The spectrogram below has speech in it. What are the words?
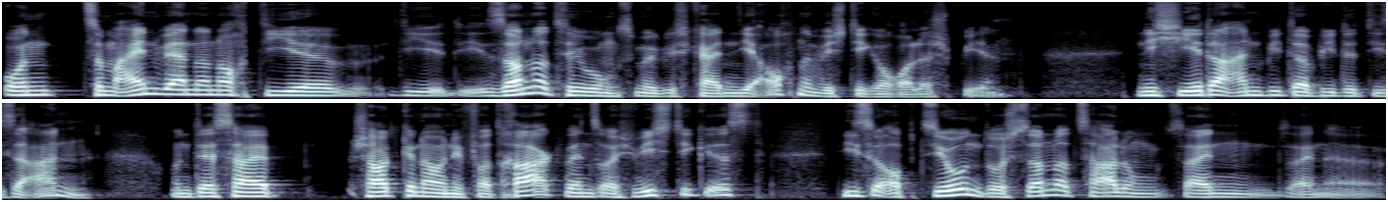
Und zum einen wären da noch die, die, die Sondertilgungsmöglichkeiten, die auch eine wichtige Rolle spielen. Nicht jeder Anbieter bietet diese an. Und deshalb schaut genau in den Vertrag, wenn es euch wichtig ist, diese Option durch Sonderzahlung sein, seine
